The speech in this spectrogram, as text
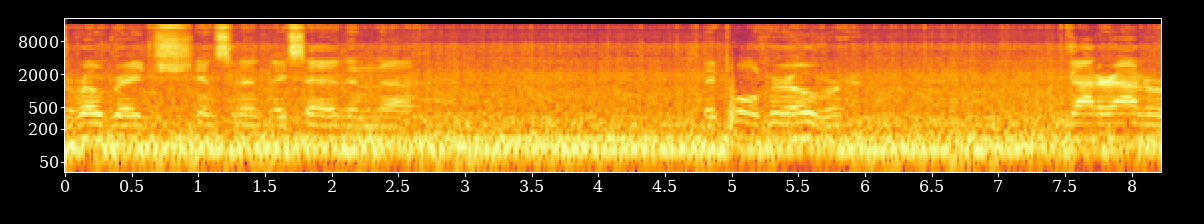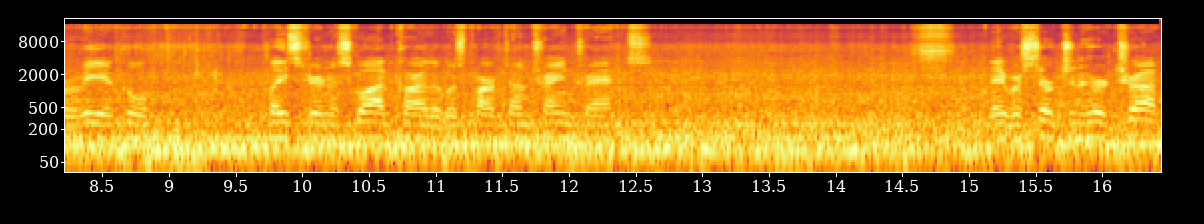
was a road rage incident, they said, and uh, they pulled her over, got her out of her vehicle, placed her in a squad car that was parked on train tracks. They were searching her truck,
